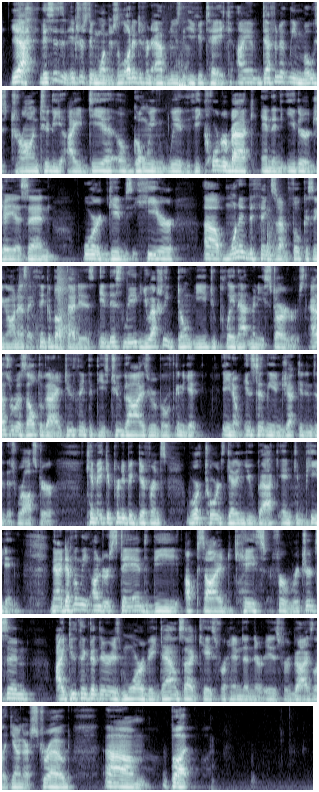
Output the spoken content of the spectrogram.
Yeah, this is an interesting one. There's a lot of different avenues that you could take. I am definitely most drawn to the idea of going with the quarterback and then either JSN or Gibbs here. Uh, one of the things that I'm focusing on as I think about that is in this league, you actually don't need to play that many starters. As a result of that, I do think that these two guys who are both going to get, you know, instantly injected into this roster can make a pretty big difference, work towards getting you back and competing. Now, I definitely understand the upside case for Richardson. I do think that there is more of a downside case for him than there is for guys like Young or Stroud. Um, but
